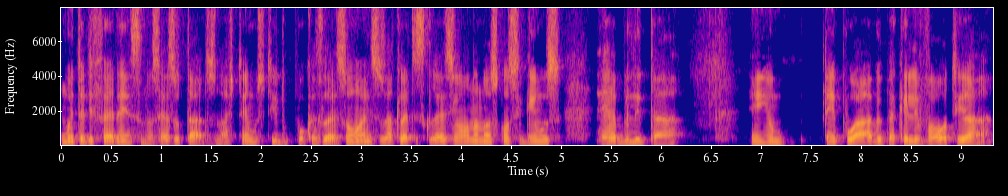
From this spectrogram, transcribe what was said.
muita diferença nos resultados. Nós temos tido poucas lesões, os atletas que lesionam nós conseguimos reabilitar em um tempo hábil para que ele volte a,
